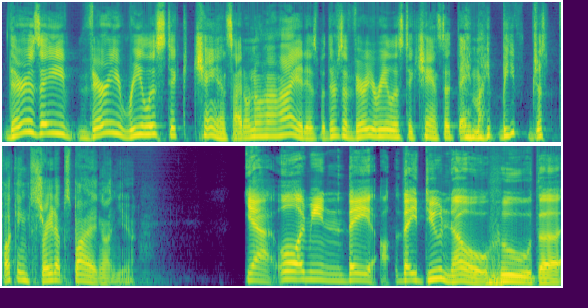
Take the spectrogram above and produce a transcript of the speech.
there is a very realistic chance i don't know how high it is but there's a very realistic chance that they might be just fucking straight up spying on you Yeah, well, I mean, they they do know who the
